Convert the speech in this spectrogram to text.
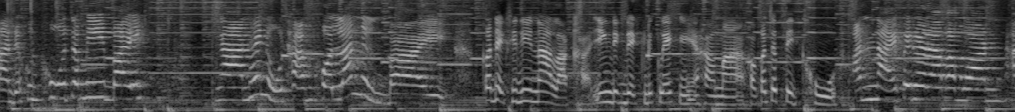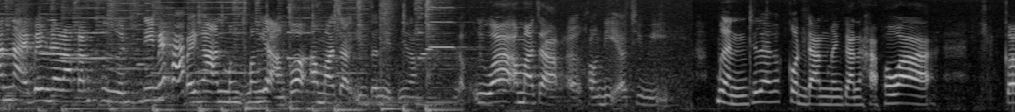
อ่าเดี๋ยวคุณครูจะมีใบงานให้หนูทำคนละหนึ่งใบ ก็เด็กที่นี่น่ารักค่ะ ยิ่งเด็ก ๆ เล็กๆอย่างเงี้ยค่ะมาเขาก็จะติดครู อันไหนเป็นเวลากลางวัน อันไหนเป็นเวลากลางคืนดีไหมคะไปงานบางบางอย่างก็เอามาจากอินเทอร์เน็ตนี่แหละค่ะแล้วหรือว่าเอามาจากเอ่อของ DLTV เหมือนที่แรกก็กดดันเหมือนกันนะคะเพราะว่าก็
